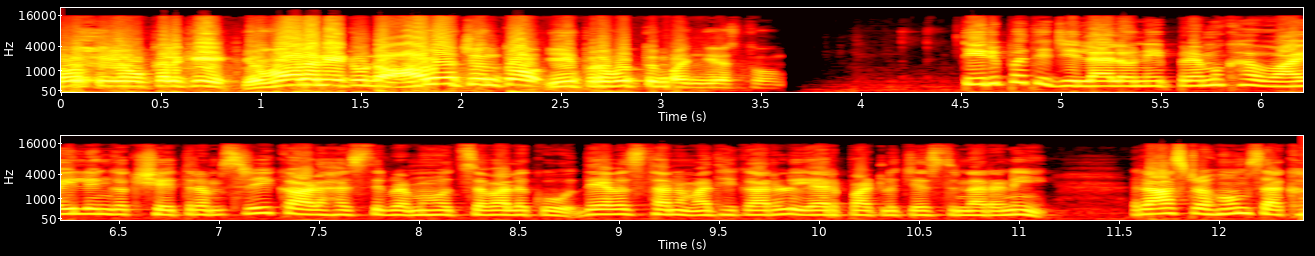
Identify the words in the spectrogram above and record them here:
యువతి యువకులకి ఇవ్వాలనేటువంటి ఆలోచనతో ఈ ప్రభుత్వం పనిచేస్తోంది. తిరుపతి జిల్లాలోని ప్రముఖ వాయులింగ క్షేత్రం శ్రీకాళహస్తి బ్రహ్మోత్సవాలకు దేవస్థానం అధికారులు ఏర్పాట్లు చేస్తున్నారని రాష్ట్ర హోంశాఖ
